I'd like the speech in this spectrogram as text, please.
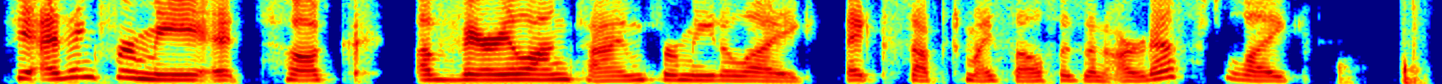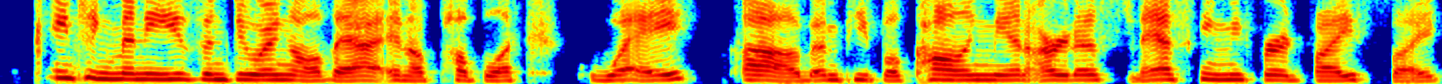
See, I think for me, it took a very long time for me to like accept myself as an artist, like painting minis and doing all that in a public way. um, and people calling me an artist and asking me for advice. Like,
